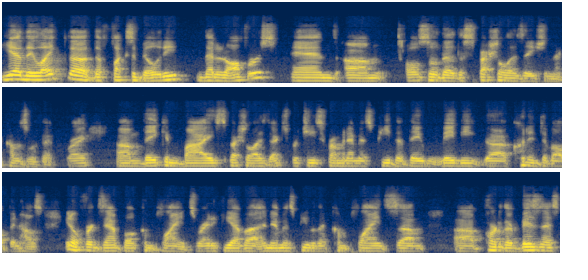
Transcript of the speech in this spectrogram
Yeah, they like the the flexibility that it offers, and um, also the the specialization that comes with it. Right, um, they can buy specialized expertise from an MSP that they maybe uh, couldn't develop in house. You know, for example, compliance. Right, if you have a, an MSP with a compliance um, uh, part of their business,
